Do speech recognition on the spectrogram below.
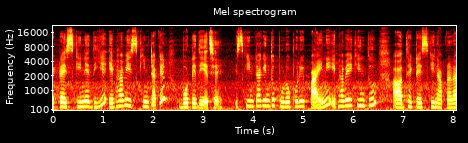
একটা স্কিনে দিয়ে এভাবে স্কিনটাকে বটে দিয়েছে। স্কিনটা কিন্তু পুরোপুরি পাইনি এভাবেই কিন্তু অর্ধেকটা স্কিন আপনারা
